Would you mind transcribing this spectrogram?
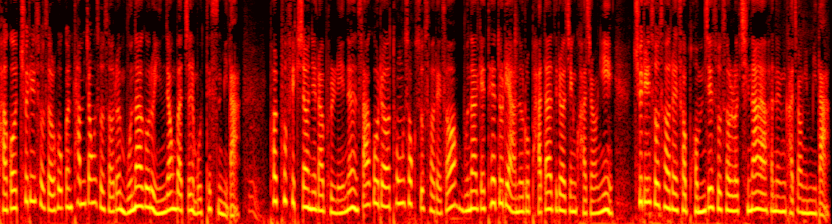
과거 추리소설 혹은 탐정소설은 문학으로 인정받지 못했습니다. 펄프 픽션이라 불리는 싸구려 통속소설에서 문학의 테두리 안으로 받아들여진 과정이 추리소설에서 범죄소설로 진화하는 과정입니다.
